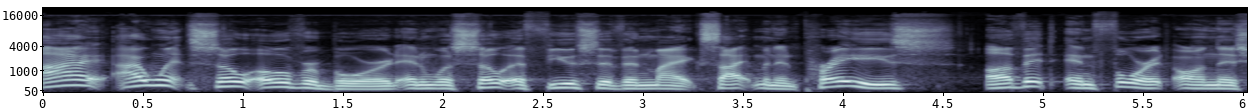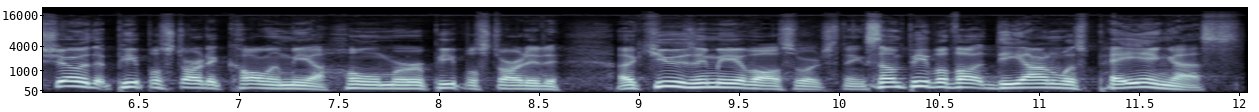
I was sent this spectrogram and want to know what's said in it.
I, I went so overboard and was so effusive in my excitement and praise of it and for it on this show that people started calling me a homer. People started accusing me of all sorts of things. Some people thought Deion was paying us.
